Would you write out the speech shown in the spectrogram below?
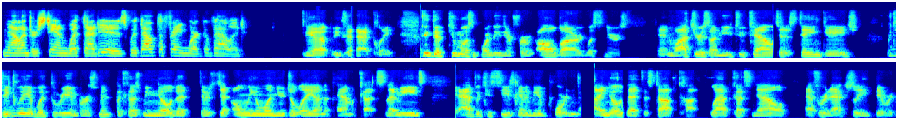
now understand what that is without the framework of valid. Yep, exactly. I think the two most important things are for all of our listeners and watchers on the YouTube channel to stay engaged particularly mm-hmm. with the reimbursement, because we know that there's only a one year delay on the PAMA cuts. So that means advocacy is going to be important. I know that the Stop cut, Lab Cuts Now effort actually, there were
